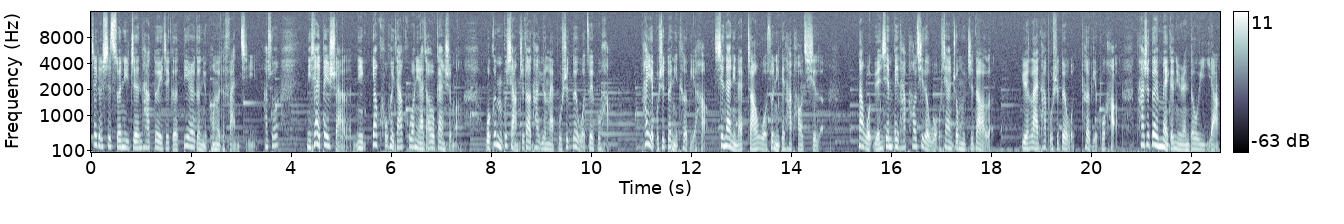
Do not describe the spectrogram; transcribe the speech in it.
这个是孙丽珍，她对这个第二个女朋友的反击。她说：“你现在被甩了，你要哭回家哭啊，你来找我干什么？我根本不想知道他原来不是对我最不好，他也不是对你特别好。现在你来找我说你被他抛弃了，那我原先被他抛弃的我，我现在终于知道了，原来他不是对我特别不好，他是对每个女人都一样。”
